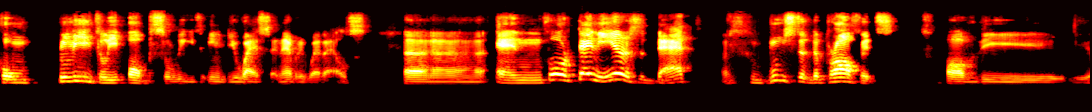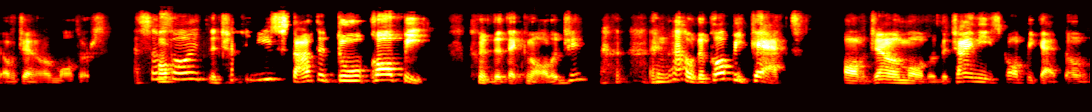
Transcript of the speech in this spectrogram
completely obsolete in the US and everywhere else. Uh, and for 10 years, that boosted the profits of the of General Motors. At some oh. point, the Chinese started to copy the technology, and now the copycat of General Motors, the Chinese copycat of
